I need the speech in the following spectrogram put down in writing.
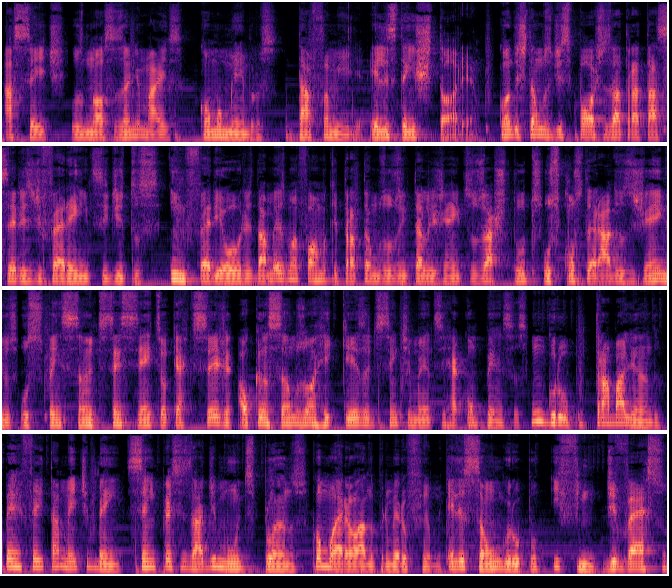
aceite os nossos animais como membros da família. Eles têm história. Quando estamos dispostos a tratar seres diferentes e ditos inferiores, da mesma forma que tratamos os inteligentes, os astutos, os considerados gênios, os pensantes, sencientes ou quer que seja, alcançamos uma riqueza de sentimentos e recompensas. Um grupo trabalhando perfeitamente bem, sem precisar de muitos planos, como era lá no primeiro filme. Eles são um grupo e fim, diverso,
